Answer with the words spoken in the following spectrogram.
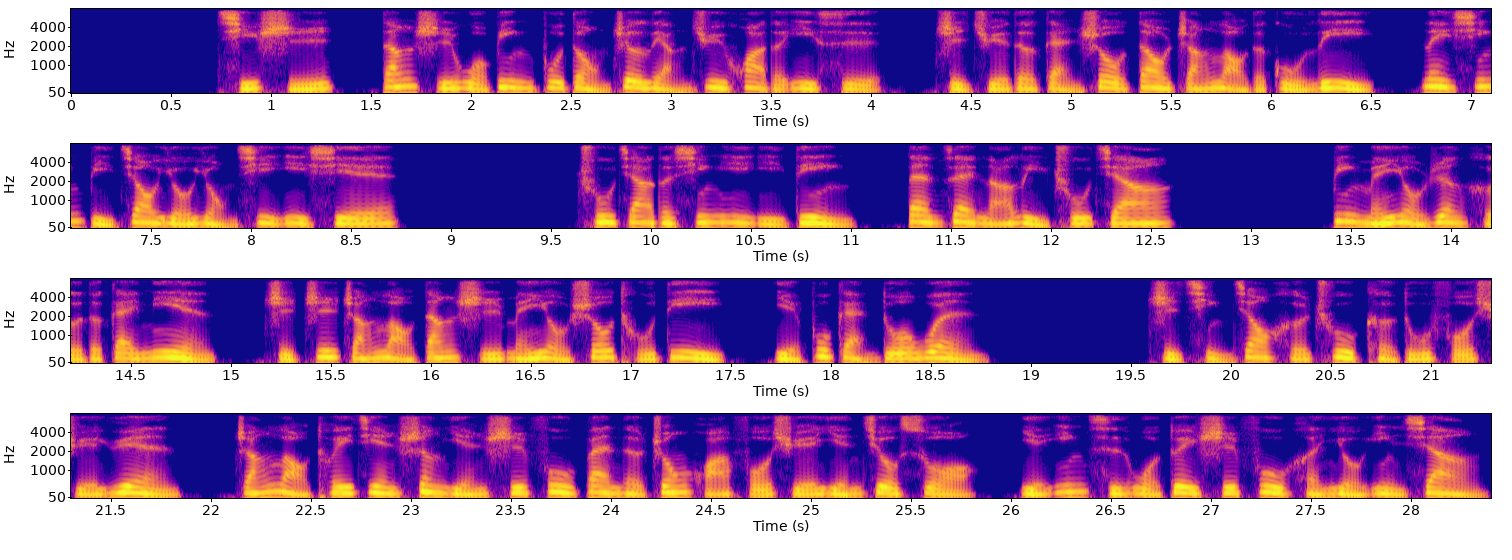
其实当时我并不懂这两句话的意思。只觉得感受到长老的鼓励，内心比较有勇气一些。出家的心意已定，但在哪里出家，并没有任何的概念。只知长老当时没有收徒弟，也不敢多问，只请教何处可读佛学院。长老推荐圣严师父办的中华佛学研究所，也因此我对师父很有印象。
